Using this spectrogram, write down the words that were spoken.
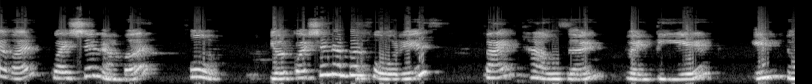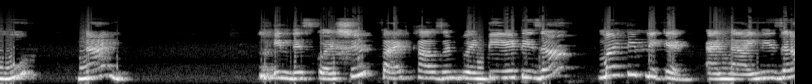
Our question number 4. Your question number 4 is 5028 into 9. In this question, 5028 is a multiplicand and 9 is a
